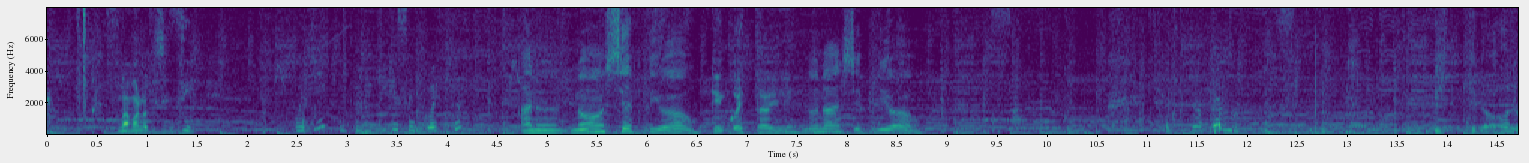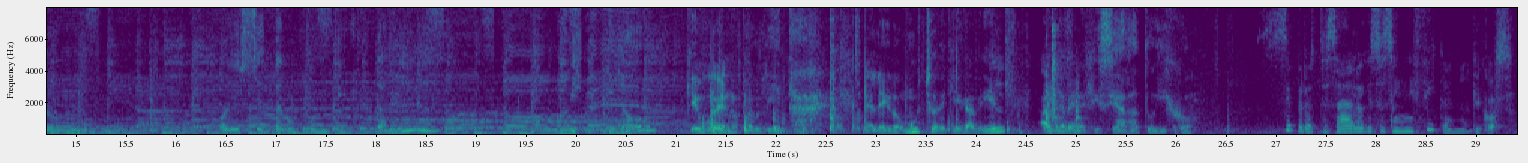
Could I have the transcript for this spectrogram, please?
Vamos a la oficina. Sí. Oye, ¿y para qué es esa encuesta? Ah, no, no, ese es privado. ¿Qué encuesta ahí? No, nada, ese es privado. Nos vemos. Bistrólogo. Oye, se está confundida esta mina. ¿Bistró? Qué bueno, Paulita. Me alegro mucho de que Gabriel haya beneficiado a tu hijo. Sí, pero usted sabe lo que eso significa, ¿no? ¿Qué cosa?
